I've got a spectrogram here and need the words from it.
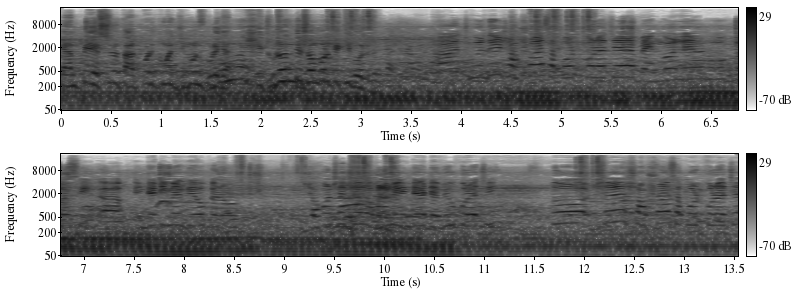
ক্যাম্পে এসেছিল, তারপরে তোমার জীবন ঘুরে যায়। এই ঝুলন্দির সম্পর্কে কি বলবে? সবসময় সাপোর্ট করেছে বেঙ্গলে হোক ইন্ডিয়া টিমে গিয়েও কেন, যখন সে ছিল তখন আমি ইন্ডিয়া ডেবিউ করেছি, তো সে সবসময় সাপোর্ট করেছে।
